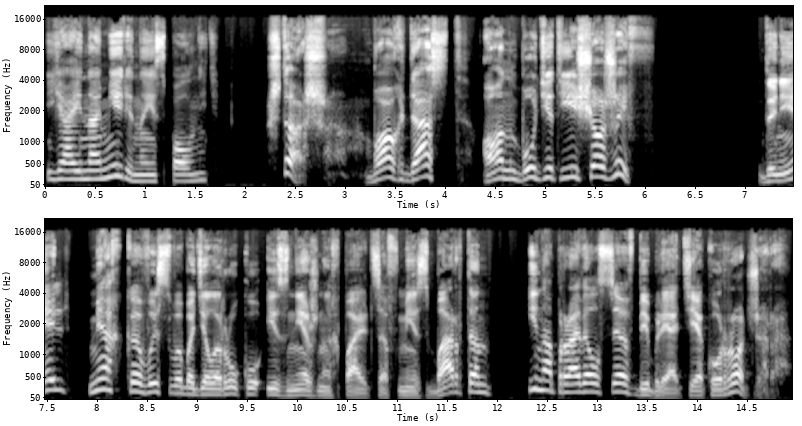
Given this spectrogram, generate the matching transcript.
я и намерена исполнить». «Что ж, бог даст, он будет еще жив». Даниэль мягко высвободил руку из нежных пальцев мисс Бартон и направился в библиотеку Роджера.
